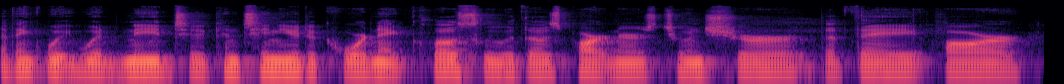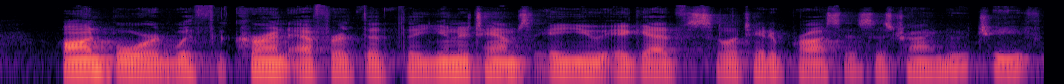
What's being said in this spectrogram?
I think we would need to continue to coordinate closely with those partners to ensure that they are on board with the current effort that the UNITAMS AU IGAD facilitated process is trying to achieve.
